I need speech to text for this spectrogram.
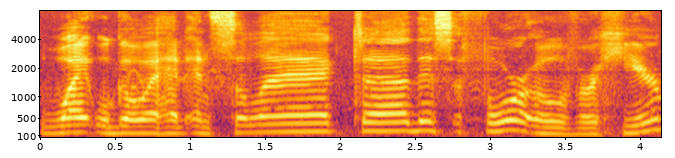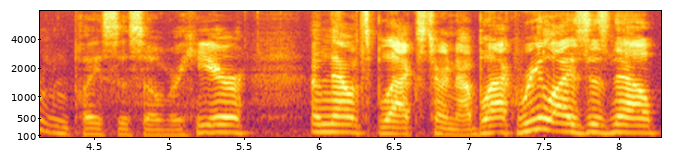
White will go ahead and select uh, this 4 over here and place this over here. And now it's black's turn. Now black realizes now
